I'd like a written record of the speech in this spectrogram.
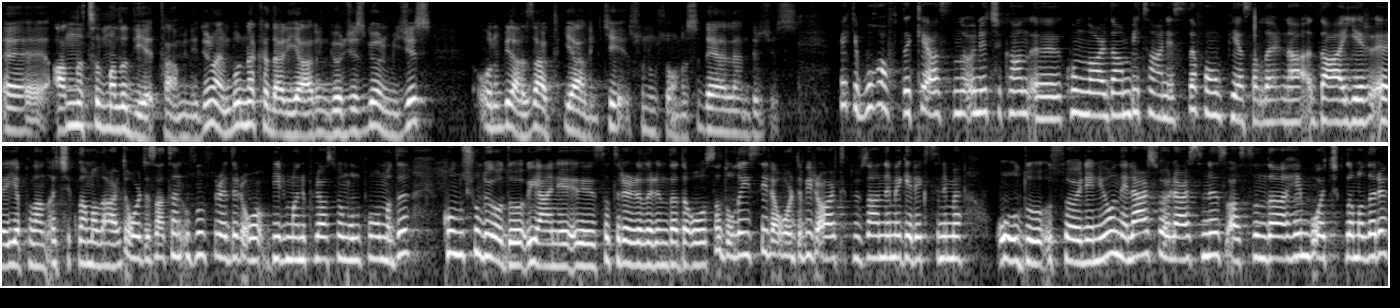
e, anlatılmalı diye tahmin ediyorum. Yani bu ne kadar yarın göreceğiz görmeyeceğiz onu biraz da artık yarınki sunum sonrası değerlendireceğiz. Peki bu haftaki aslında öne çıkan e, konulardan bir tanesi de fon piyasalarına dair e, yapılan açıklamalardı. Orada zaten uzun süredir o bir manipülasyon olup olmadığı konuşuluyordu yani e, satır aralarında da olsa. Dolayısıyla orada bir artık düzenleme gereksinimi olduğu söyleniyor. Neler söylersiniz aslında hem bu açıklamaları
